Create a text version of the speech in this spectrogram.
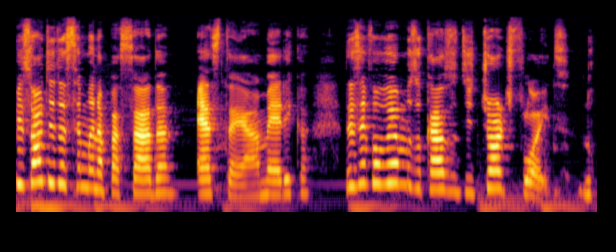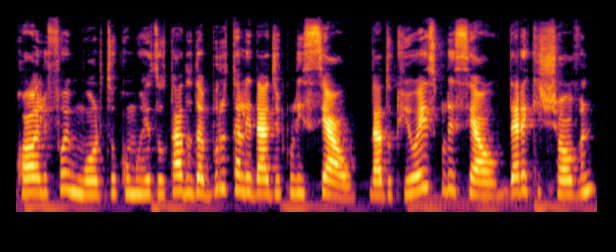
Episódio da semana passada, Esta é a América, desenvolvemos o caso de George Floyd, no qual ele foi morto como resultado da brutalidade policial, dado que o ex-policial Derek Chauvin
